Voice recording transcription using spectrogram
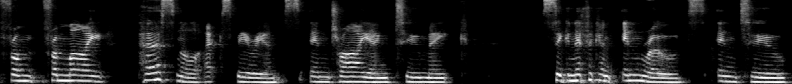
from from my personal experience in trying to make significant inroads into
